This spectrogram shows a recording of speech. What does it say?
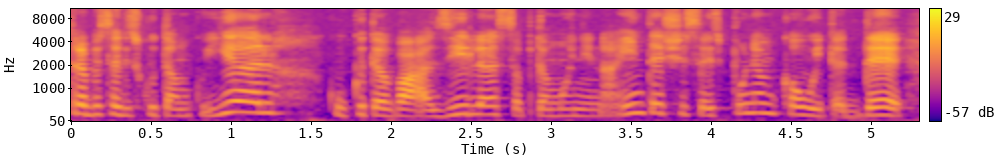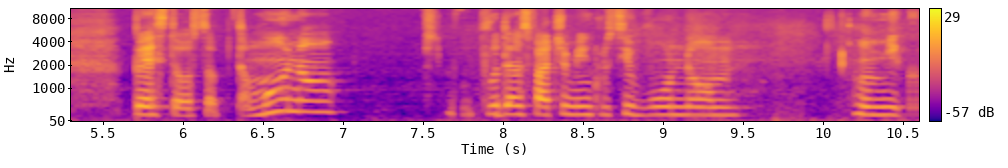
Trebuie să discutăm cu el cu câteva zile, săptămâni înainte și să-i spunem că, uite, de peste o săptămână putem să facem inclusiv un, um, un, mic,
